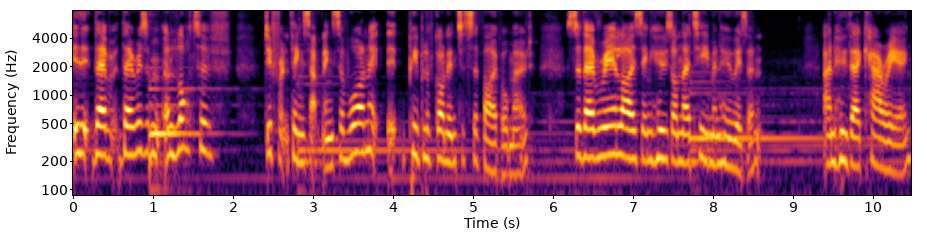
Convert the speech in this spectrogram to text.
it, there there is a, a lot of different things happening. So, one, it, it, people have gone into survival mode. So, they're realizing who's on their team and who isn't, and who they're carrying.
